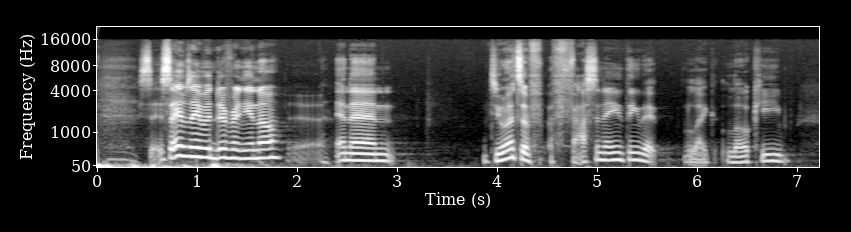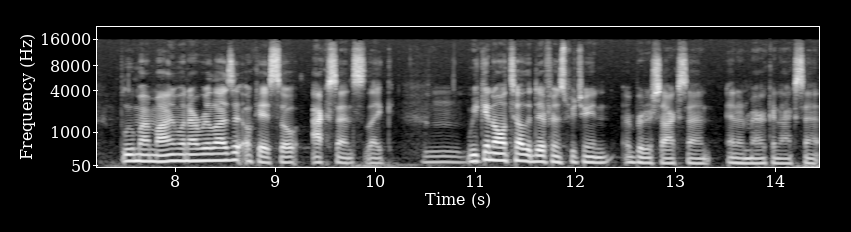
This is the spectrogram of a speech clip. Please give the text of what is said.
same, same, but different. You know. yeah. And then, do you know what's a f- fascinating thing that like low key blew my mind when I realized it? Okay, so accents. Like Mm. we can all tell the difference between a British accent and an American accent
